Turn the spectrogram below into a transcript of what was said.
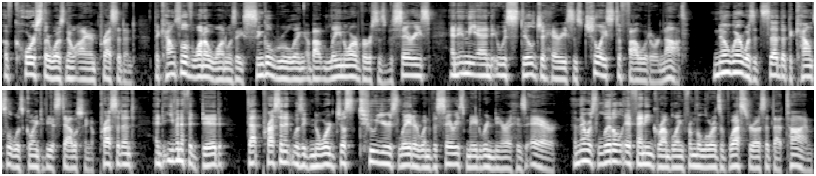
Of course, there was no iron precedent. The Council of 101 was a single ruling about Laenor versus Viserys, and in the end, it was still Jaehaerys' choice to follow it or not. Nowhere was it said that the council was going to be establishing a precedent, and even if it did, that precedent was ignored just two years later when Viserys made Rhaenyra his heir, and there was little, if any, grumbling from the lords of Westeros at that time.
